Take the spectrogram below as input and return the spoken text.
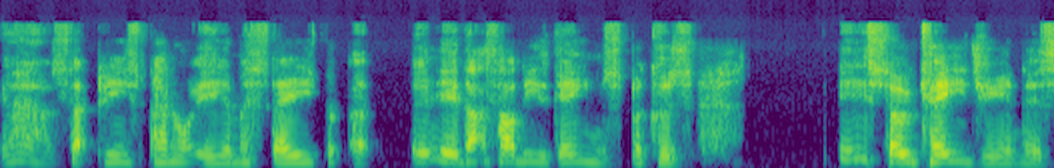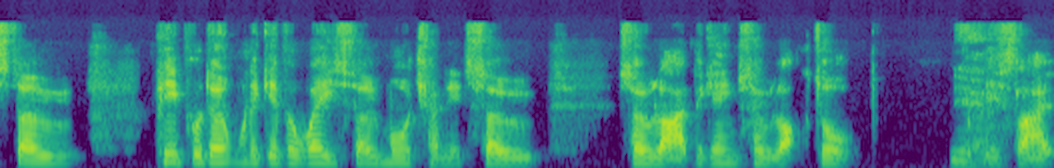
yeah, set piece, penalty, a mistake. Uh, it- it- that's how these games because it's so cagey and there's so people don't want to give away so much and it's so so like the game's so locked up Yeah. it's like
